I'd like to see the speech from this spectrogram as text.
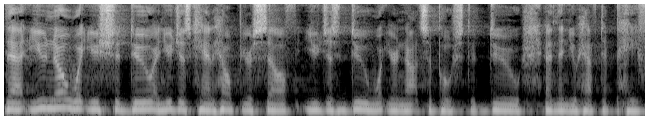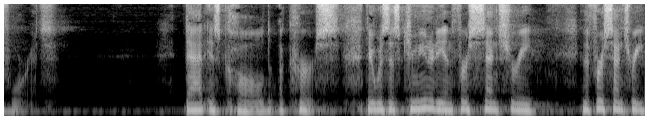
That you know what you should do and you just can't help yourself. You just do what you're not supposed to do and then you have to pay for it. That is called a curse. There was this community in the first century in the first century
